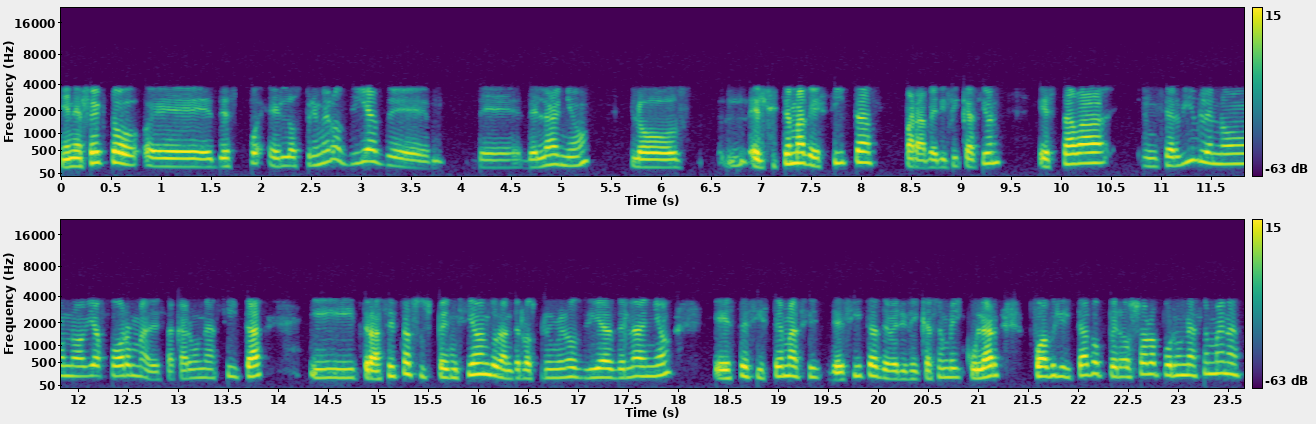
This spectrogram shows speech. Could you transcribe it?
En efecto, eh, después, en los primeros días de, del año, los, el sistema de citas para verificación estaba inservible, no, no había forma de sacar una cita y tras esta suspensión durante los primeros días del año, este sistema de citas de verificación vehicular fue habilitado, pero solo por una semana.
